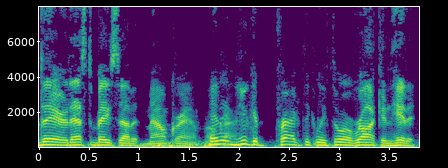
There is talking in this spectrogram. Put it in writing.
there. That's the base of it. Mount Graham. And then you could practically throw a rock and hit it.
